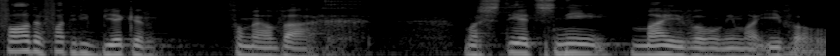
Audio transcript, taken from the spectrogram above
Vader, vat hierdie beker van my af weg. Maar steeds nie my wil nie, maar U wil.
